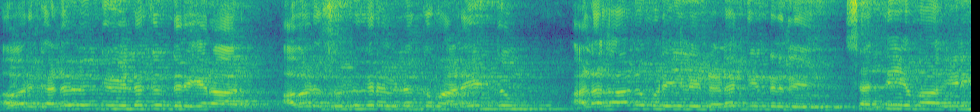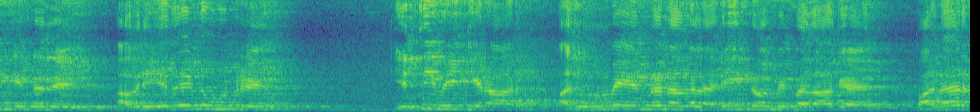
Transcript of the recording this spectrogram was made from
அவர் கனவுக்கு விளக்கம் தருகிறார். அவர் சொல்லுகிற விளக்கம் அனைத்தும் அழகான முறையில் நடக்கின்றது சத்தியமாக இருக்கின்றது. அவர் ஏதேனும் ஒன்று எத்தி வைக்கிறார். அது உண்மை என்று நாங்கள் அறிகின்றோம் என்பதாக பலர்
